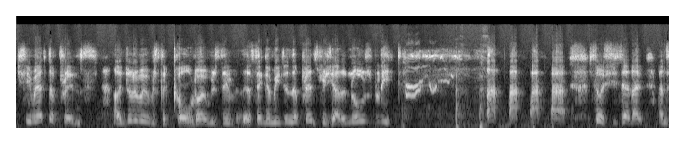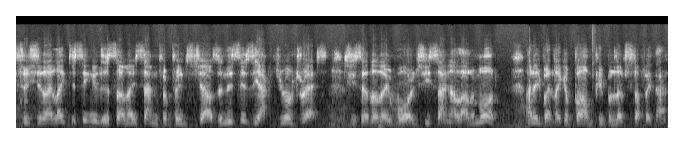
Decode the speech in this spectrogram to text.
she met the prince. I don't know if it was the cold or it was the, the thing of meeting the prince, but she had a nosebleed. so she said, I, and so she said, I like to sing you the song I sang for Prince Charles, and this is the actual dress. She said that I wore, and she sang a lot more, and it went like a bomb. People love stuff like that.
